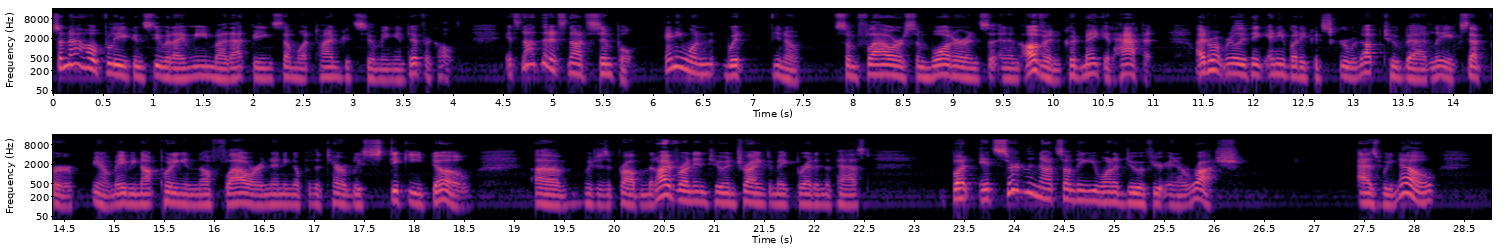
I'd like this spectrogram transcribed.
So now hopefully you can see what I mean by that being somewhat time consuming and difficult. It's not that it's not simple. Anyone with, you know, some flour, some water, and, and an oven could make it happen. I don't really think anybody could screw it up too badly, except for, you know, maybe not putting in enough flour and ending up with a terribly sticky dough, um, which is a problem that I've run into in trying to make bread in the past. But it's certainly not something you want to do if you're in a rush. As we know,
